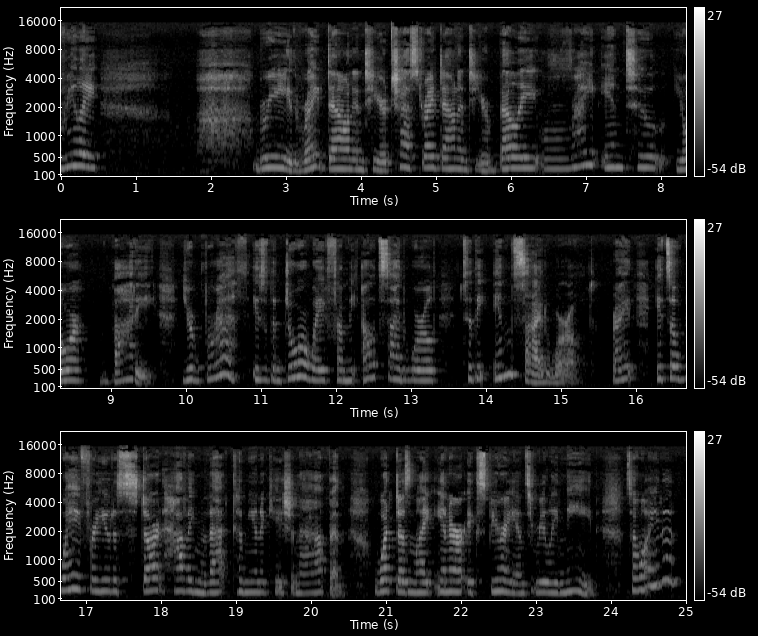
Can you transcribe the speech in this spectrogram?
really, breathe right down into your chest, right down into your belly, right into your body. Your breath is the doorway from the outside world to the inside world, right? It's a way for you to start having that communication happen. What does my inner experience really need? So I want you to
